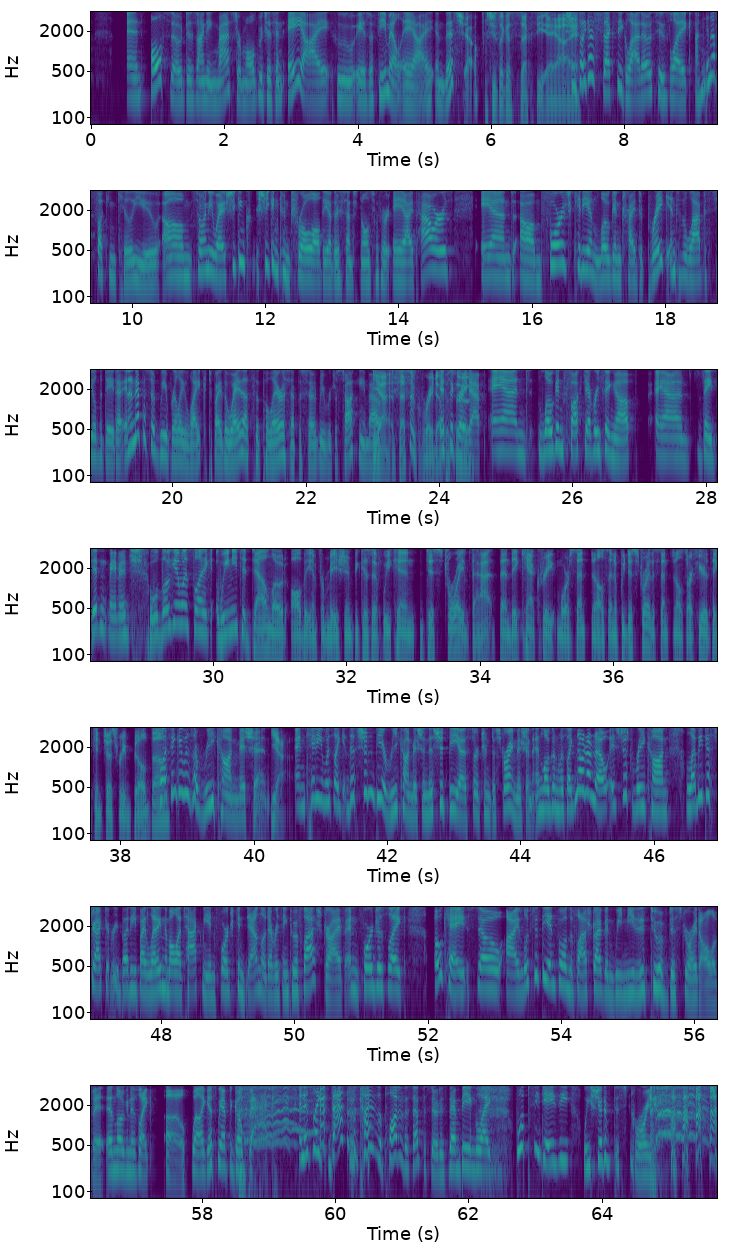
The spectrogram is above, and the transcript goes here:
And also designing Master Mold, which is an AI who is a female AI in this show. She's like a sexy AI. She's like a sexy GLaDOS who's like, I'm gonna fucking kill you. Um, so anyway, she can she can control all the other Sentinels with her AI powers. And um, Forge, Kitty, and Logan tried to break into the lab to steal the data in an episode we really liked. By the way, that's the Polaris episode we were just talking about. yeah, that's a great episode. it's a great app. And Logan fucked everything up, and they didn't manage Well, Logan was like, we need to download all the information because if we can destroy that, then they can't create more Sentinels. And if we destroy the Sentinels are here, they can just rebuild them. Well, I think it was a recon mission. Yeah. And Kitty was like, this shouldn't be a recon mission. This should be a search and destroy mission. And Logan was like, no, no, no. It's just recon. Let me distract everybody by letting them all attack me, and Forge can download everything to a flash drive. And Forge is like, okay, so I looked at the info on the flash drive and we needed to have destroyed all of it. And Logan is like, oh, well, I guess we have to go back. And it's like that's the kind of the plot of this episode is them being like, "Whoopsie daisy, we should have destroyed it."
